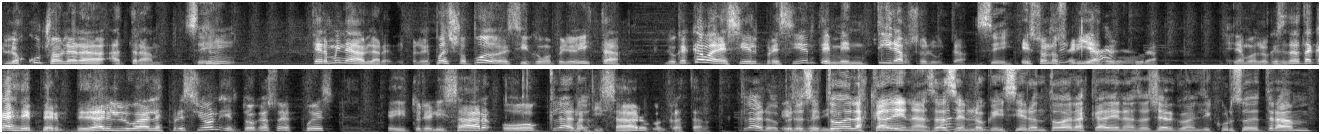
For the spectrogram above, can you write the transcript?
lo escucho hablar a, a Trump, Sí. termina de hablar, pero después yo puedo decir como periodista, lo que acaba de decir el presidente es mentira absoluta. Sí, Eso no Sí, sería claro. censura. Digamos, lo que se trata acá es de, de dar el lugar a la expresión y en todo caso después editorializar o Claro. matizar o contrastar. claro, pero Eso si sería. todas las cadenas hacen lo que hicieron todas las cadenas ayer con el discurso de Trump,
